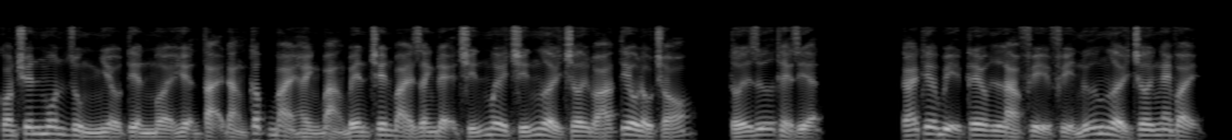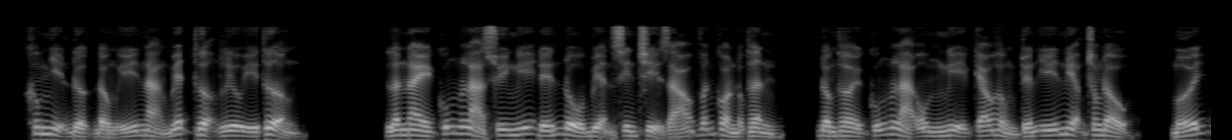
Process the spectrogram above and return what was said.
Còn chuyên môn dùng nhiều tiền mời hiện tại đẳng cấp bài hành bảng bên trên bài danh đệ chín mươi chín người chơi đoá tiêu đầu chó, tới giữ thể diện. Cái kia bị kêu là phỉ phỉ nữ người chơi ngay vậy, không nhịn được đồng ý nàng biết thượng lưu ý tưởng. Lần này cũng là suy nghĩ đến đồ biện xin chỉ giáo vẫn còn độc thân, đồng thời cũng là ôm nghị kéo hồng tuyến ý niệm trong đầu, mới,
